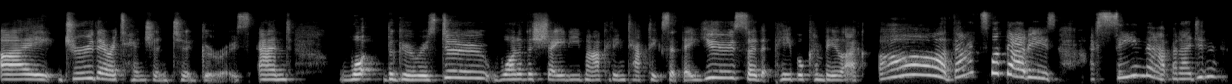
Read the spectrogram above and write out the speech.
I drew their attention to gurus and what the gurus do, what are the shady marketing tactics that they use so that people can be like, oh, that's what that is. I've seen that, but I didn't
